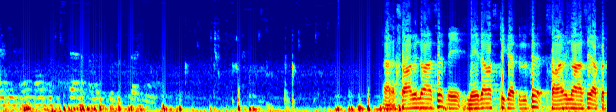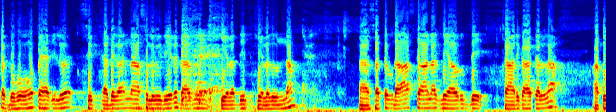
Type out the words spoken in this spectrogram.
I think no more Buddhistan, Salam Buddhistan now. ස්වාමීන් වහන්සේ මේ මේ දවස් ටික ඇතුළත ස්වාමීන් වහන්සේ අපට බොහෝම පැහැදිලිව සිත් අද ගන්නා සුළු විදියට ධර්මය කියලා කියලා දුන්නා. සත දහස් ගාණක් මේ අවුරුද්දේ චාරිකා කළා. අපි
